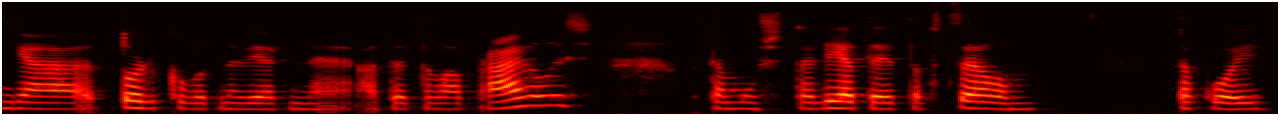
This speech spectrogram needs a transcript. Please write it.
Я только вот, наверное, от этого оправилась, потому что лето это в целом такой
